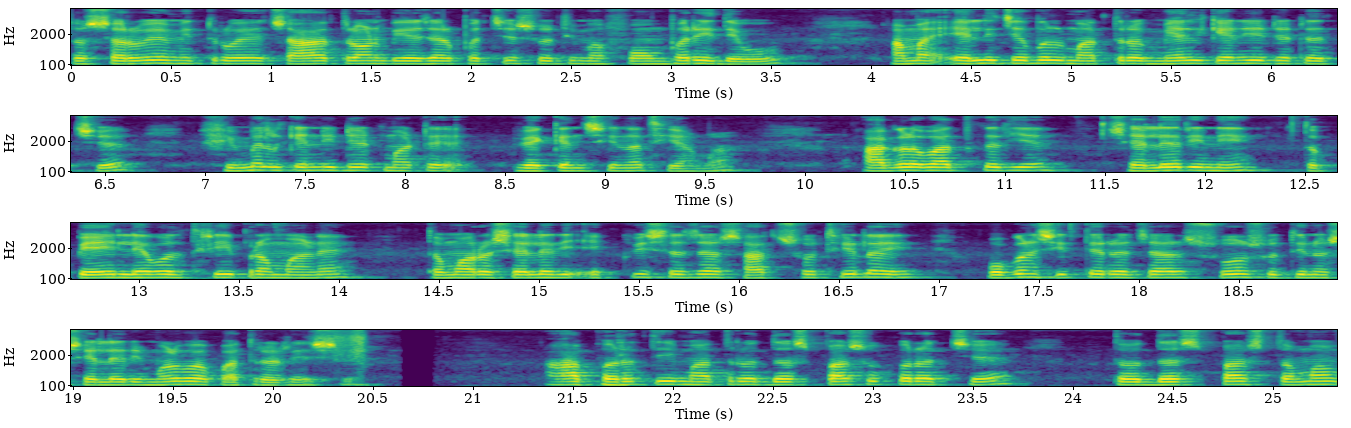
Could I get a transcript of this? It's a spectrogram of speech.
તો સર્વે મિત્રોએ ચાર ત્રણ બે હજાર પચીસ સુધીમાં ફોર્મ ભરી દેવું. આમાં એલિજિબલ માત્ર મેલ કેન્ડિડેટ જ છે. ફિમેલ કેન્ડિડેટ માટે વેકેન્સી નથી આમાં. આગળ વાત કરીએ સેલેરીની, તો પે લેવલ થ્રી પ્રમાણે તમારો સેલેરી એકવીસ હજાર સાતસોથી લઈ ઓગણસિત્તેર હજાર સો સુધીનો સેલેરી મળવાપાત્ર રહેશે. આ ભરતી માત્ર દસ પાસ ઉપર જ છે, તો દસ પાસ તમામ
